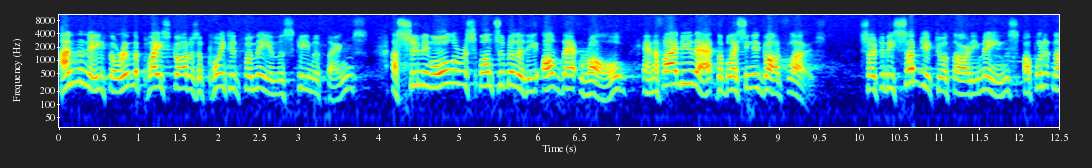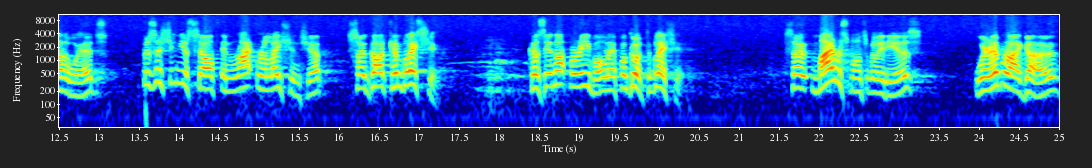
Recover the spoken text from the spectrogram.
underneath or in the place God has appointed for me in the scheme of things, assuming all the responsibility of that role. And if I do that, the blessing of God flows. So to be subject to authority means, I'll put it in other words, position yourself in right relationship so God can bless you. Because they're not for evil, they're for good, to bless you. So my responsibility is wherever I go,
